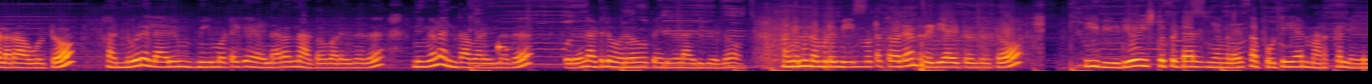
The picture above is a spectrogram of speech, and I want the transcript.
കളറാവും കേട്ടോ. കണ്ണൂരെല്ലാവരും മീൻ മുട്ടയ്ക്ക് എണറെന്നാട്ടോ പറയുന്നത്. നിങ്ങൾ എന്താ പറയുന്നത്? ഓരോ നാട്ടിലും ഓരോ പേരുകളായിരിക്കുമല്ലോ. അങ്ങനെ നമ്മുടെ മീൻ മുട്ടത്തോരൻ റെഡി ആയിട്ടുണ്ട് കേട്ടോ ഈ വീഡിയോ ഇഷ്ടപ്പെട്ടാൽ ഞങ്ങളെ സപ്പോർട്ട് ചെയ്യാൻ മറക്കല്ലേ?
